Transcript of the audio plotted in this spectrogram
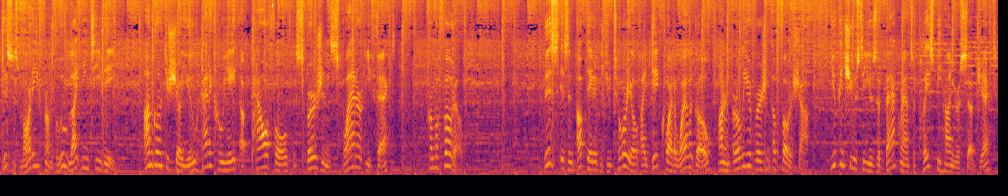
this is Marty from Blue Lightning TV. I'm going to show you how to create a powerful dispersion splatter effect from a photo. This is an update of a tutorial I did quite a while ago on an earlier version of Photoshop. You can choose to use a background to place behind your subject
